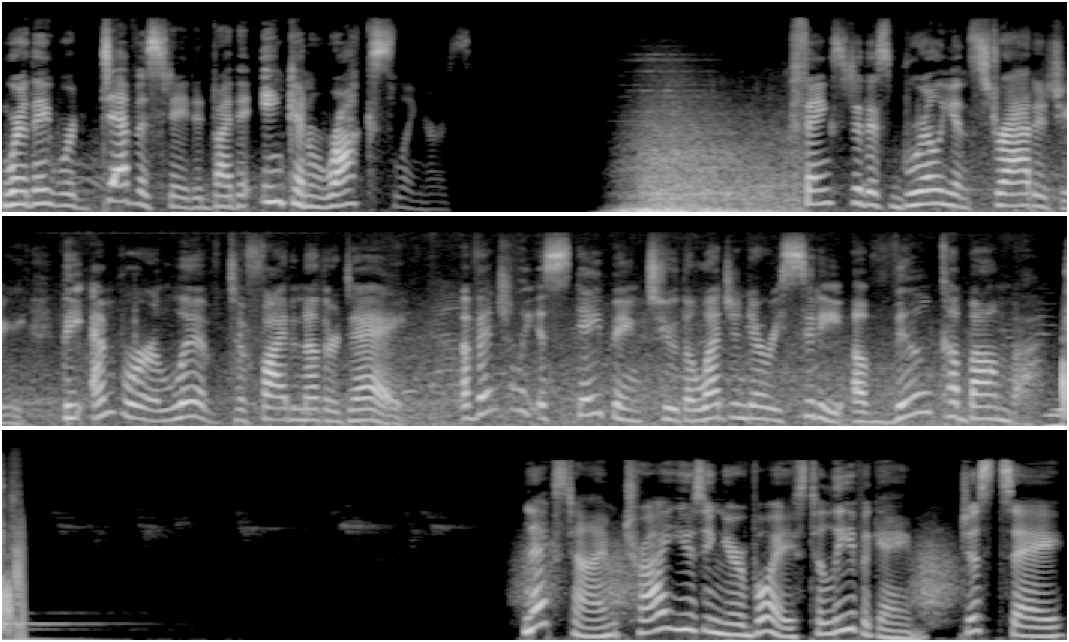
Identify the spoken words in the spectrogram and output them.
where they were devastated by the Incan rock slingers. Thanks to this brilliant strategy, the Emperor lived to fight another day, eventually escaping to the legendary city of Vilcabamba. Next time, try using your voice to leave a game. Just say,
